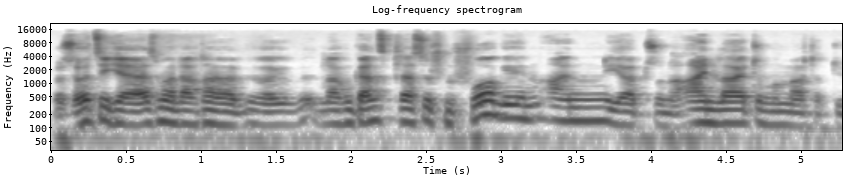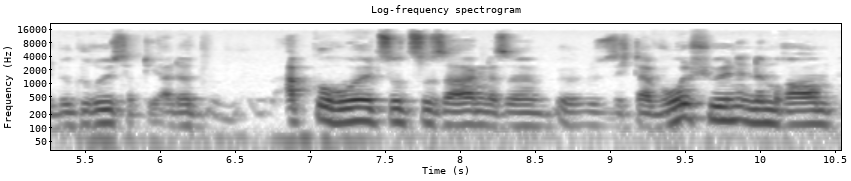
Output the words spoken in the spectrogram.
Das hört sich ja erstmal nach, einer, nach einem ganz klassischen Vorgehen an. Ihr habt so eine Einleitung gemacht, habt die begrüßt, habt die alle abgeholt sozusagen, dass sie äh, sich da wohlfühlen in dem Raum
